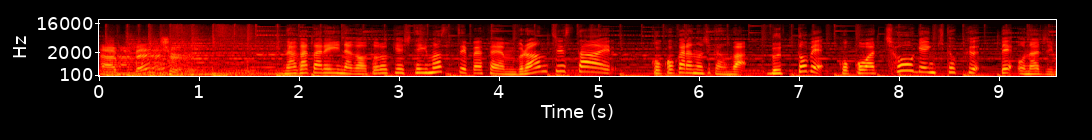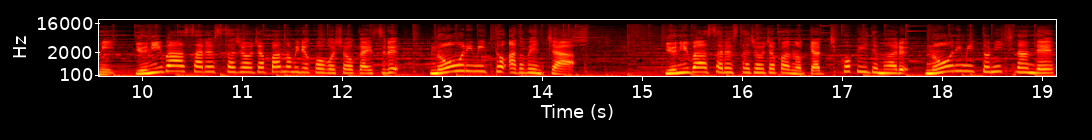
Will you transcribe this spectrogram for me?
Adventure 永田レイナがお届けしています ZIPFM ブランチスタイルここからの時間は「ぶっ飛べここは超元気特区」でおなじみユニバーサル・スタジオ・ジャパンの魅力をご紹介する「ノーリミット・アドベンチャー」ユニバーサル・スタジオ・ジャパンのキャッチコピーでもある「ノーリミット」にちなんで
